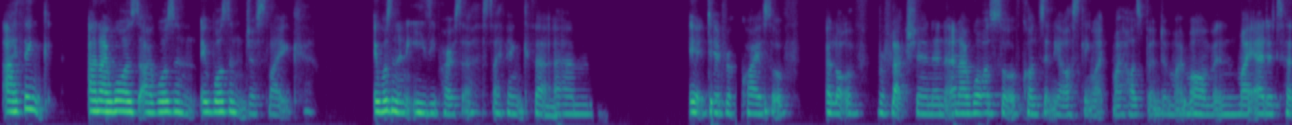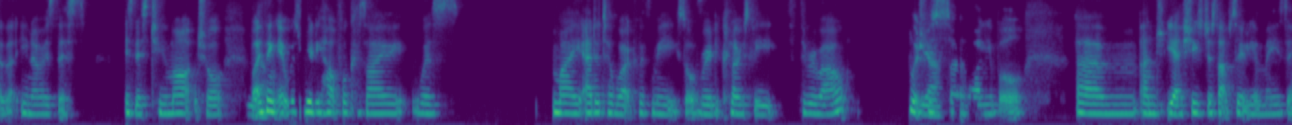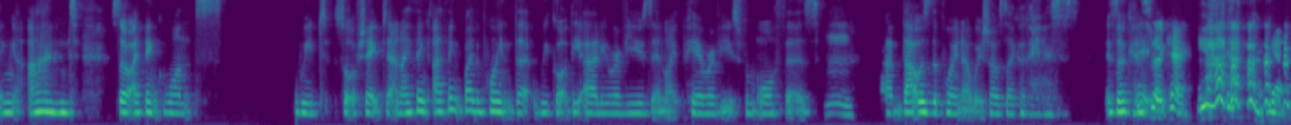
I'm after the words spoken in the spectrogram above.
I think and I was I wasn't it wasn't just like it wasn't an easy process. I think that mm. um it did require sort of a lot of reflection. And, and I was sort of constantly asking like my husband and my mom and my editor that you know is this is this too much? Or but I think it was really helpful because I was my editor worked with me sort of really closely throughout which yeah. was so valuable um and yeah she's just absolutely amazing and so I think once we'd sort of shaped it and I think I think by the point that we got the early reviews in like peer reviews from authors mm. um, that was the point at which I was like okay this is it's okay. It's okay. yeah.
